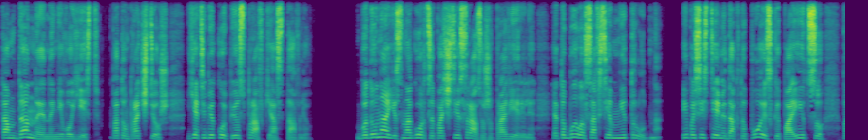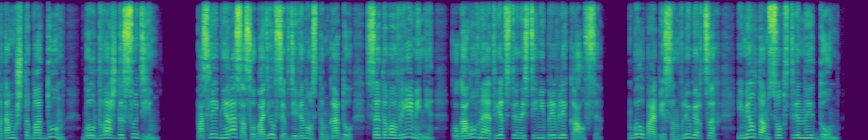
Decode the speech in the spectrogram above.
Там данные на него есть. Потом прочтешь. Я тебе копию справки оставлю». Бадуна ясногорцы почти сразу же проверили. Это было совсем нетрудно. И по системе дактопоиск, и по ИЦУ, потому что Бадун был дважды судим. Последний раз освободился в 90-м году. С этого времени к уголовной ответственности не привлекался. Был прописан в Люберцах, имел там собственный дом —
